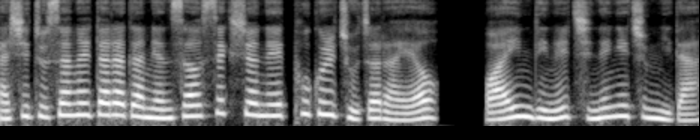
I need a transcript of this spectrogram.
다시 두상을 따라가면서 섹션의 폭을 조절하여 와인딩을 진행해 줍니다.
